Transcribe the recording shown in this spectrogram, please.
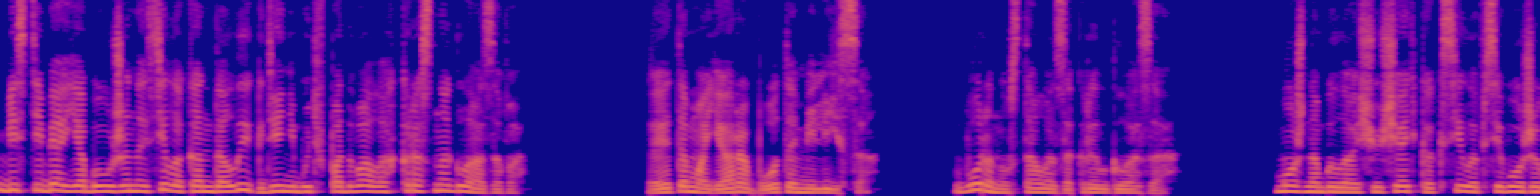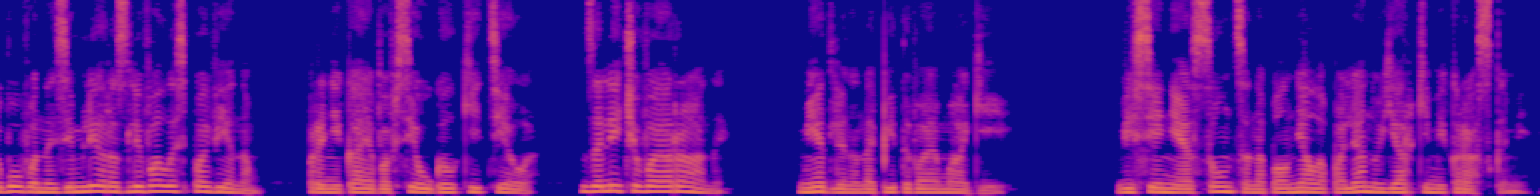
Без тебя я бы уже носила кандалы где-нибудь в подвалах Красноглазого». «Это моя работа, Мелиса. Ворон устало закрыл глаза. Можно было ощущать, как сила всего живого на земле разливалась по венам, проникая во все уголки тела, залечивая раны, медленно напитывая магией. Весеннее солнце наполняло поляну яркими красками.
